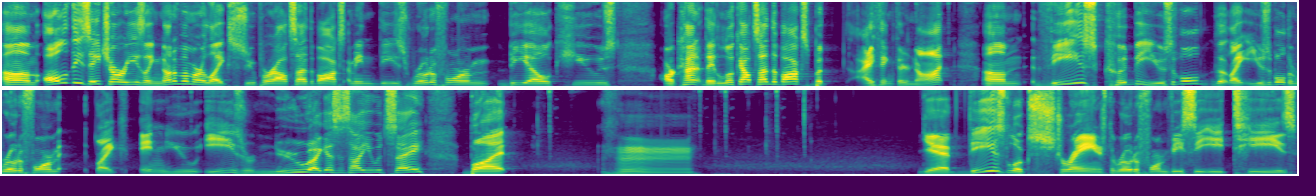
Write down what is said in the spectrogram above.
Um, all of these HREs, like none of them are like super outside the box. I mean, these Rotiform BLQs are kind of, they look outside the box, but I think they're not. Um, these could be usable, the, like usable, the rotiform like NUEs or new, I guess is how you would say. But, hmm. Yeah, these look strange, the rotiform VCE Ts.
